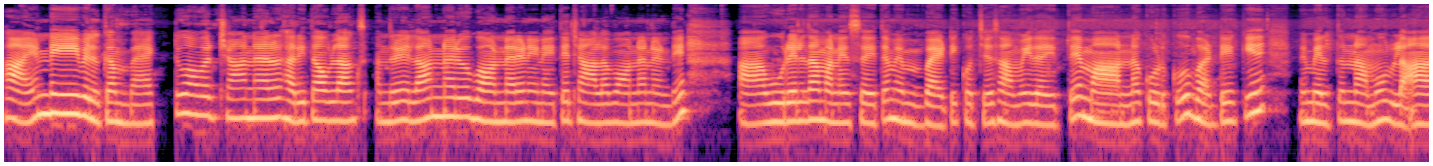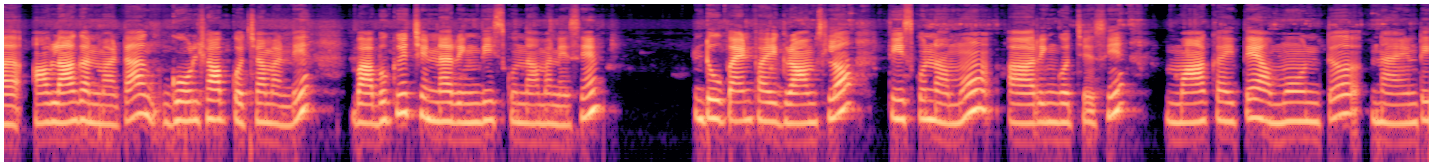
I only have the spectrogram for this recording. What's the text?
హాయ్ అండి welcome back to our channel Haritha vlogs అందరూ ఎలా ఉన్నారు? బాగున్నారు? నేనైతే చాలా బాగున్నానండి. ఊరెళ్దాం అనేసి అయితే మేము బయటికి వచ్చేసాము. ఇదైతే మా అన్న కొడుకు బర్త్డేకి మేము వెళ్తున్నాము. ఆ వ్లాగ్ అనమాట గోల్డ్ షాప్కి వచ్చామండి. బాబుకి చిన్న రింగ్ తీసుకుందాం అనేసి టూ పాయింట్ ఫైవ్ గ్రామ్స్లో తీసుకున్నాము. ఆ రింగ్ వచ్చేసి మాకైతే అమౌంట్ నైంటీ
